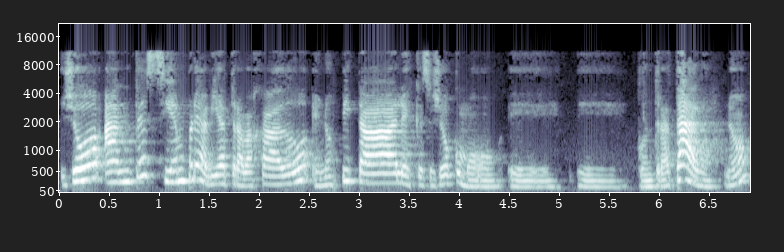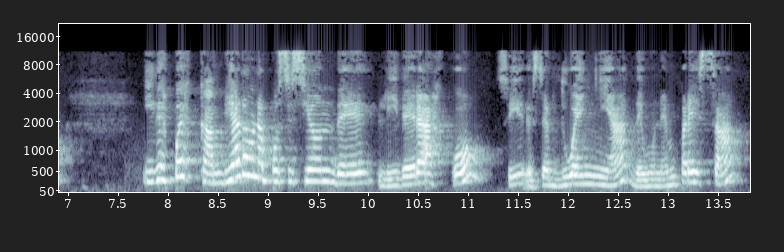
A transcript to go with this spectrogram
yo antes siempre había trabajado en hospitales, qué sé yo, como eh, eh, contratada, ¿no? y después cambiar a una posición de liderazgo, ¿sí? de ser dueña de una empresa,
